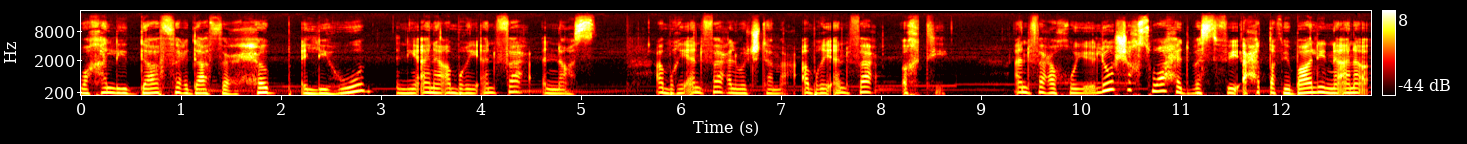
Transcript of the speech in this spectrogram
وأخلي الدافع دافع حب اللي هو أني أنا أبغي أنفع الناس أبغي أنفع المجتمع أبغي أنفع أختي أنفع أخوي. لو شخص واحد بس في أحطه في بالي أن أنا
